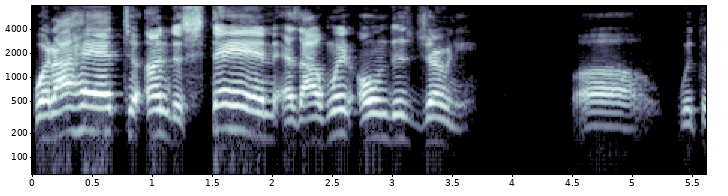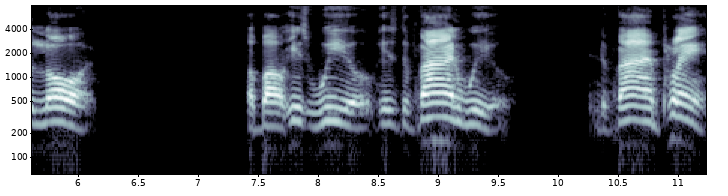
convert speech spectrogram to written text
what I had to understand as I went on this journey uh, with the Lord about His will, His divine will, and divine plan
